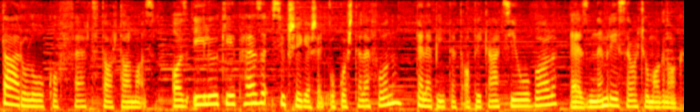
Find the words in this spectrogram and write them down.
tároló koffert tartalmaz. Az élőképhez szükséges egy okostelefon, telepített applikációval, ez nem része a csomagnak.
